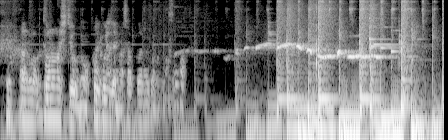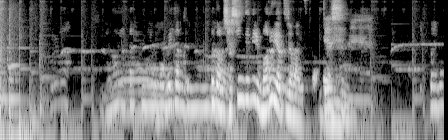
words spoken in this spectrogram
あの遠野の市長の高校時代の作家仲間です。だから写真で見る丸いやつじゃないですか。ですね。いっぱい持っ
